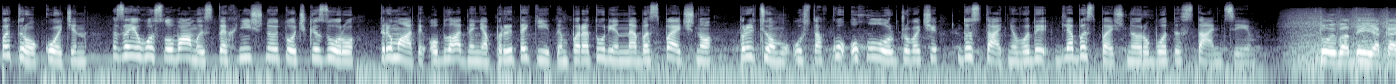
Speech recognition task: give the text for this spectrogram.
Петро Котін. За його словами, з технічної точки зору тримати обладнання при такій температурі небезпечно. При цьому у ставку охолоджувачі достатньо води для безпечної роботи станції. Той води, яка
